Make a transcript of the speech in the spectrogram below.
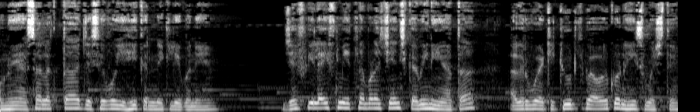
उन्हें ऐसा लगता जैसे वो यही करने के लिए बने हैं। जेफ की लाइफ में इतना बड़ा चेंज कभी नहीं आता, अगर वो एटीट्यूड की पावर को नहीं समझते।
